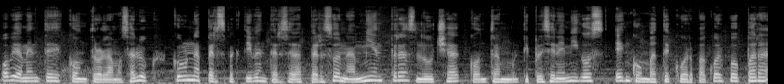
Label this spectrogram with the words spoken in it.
Obviamente controlamos a Luke con una perspectiva en tercera persona mientras lucha contra múltiples enemigos en combate cuerpo a cuerpo para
